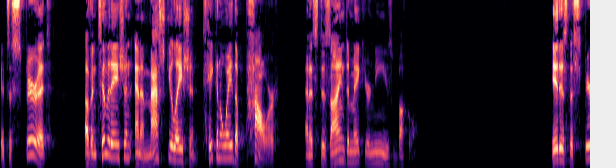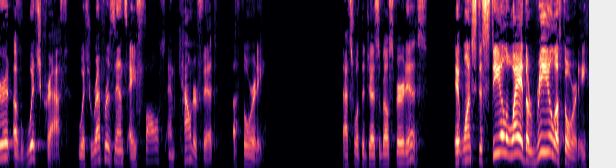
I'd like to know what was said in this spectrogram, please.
It's a spirit of intimidation and emasculation, taking away the power, and it's designed to make your knees buckle. It is the spirit of witchcraft which represents a false and counterfeit authority. That's what the Jezebel spirit is. It wants to steal away the real authority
